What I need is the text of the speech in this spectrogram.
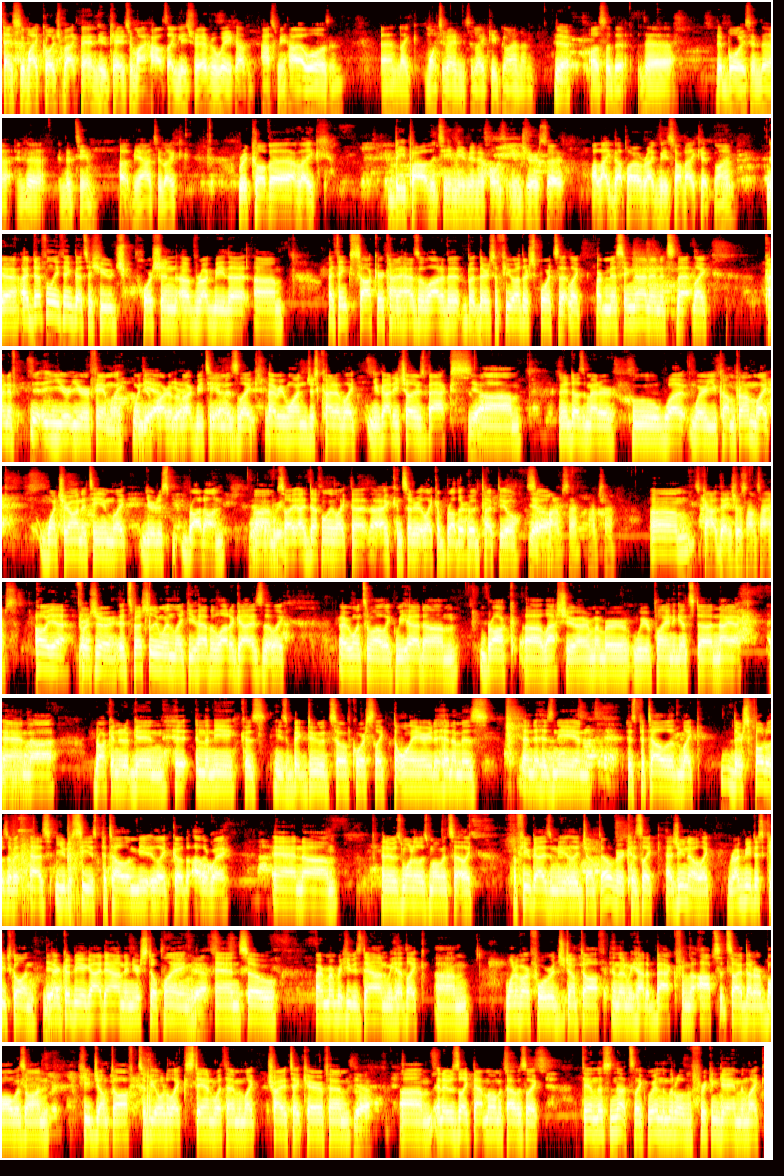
Thanks to my coach back then who came to my house like literally every week and asked me how I was and, and like motivated me to like keep going. And Yeah. also the, the, the boys in the, in the, in the team helped me out to like recover and like be part of the team even if I was injured. So I like that part of rugby, so I kept going. Yeah, I definitely think that's a huge portion of rugby that um, I think soccer kind of has a lot of it, but there's a few other sports that like are missing that, and it's that like kind of you're you're family when you're Yeah, part of a rugby team yeah, is like sure. everyone just kind of like you got each other's backs. Yeah. Um, and it doesn't matter who, what, where you come from. Like once you're on a team, like you're just brought on. Yeah, um, so I, I definitely like that. I consider it like a brotherhood type deal. Yeah, so, hundred percent, hundred percent. um, It's kind of dangerous sometimes. Oh yeah, for Yeah. sure. Especially when like you have a lot of guys that like every once in a while, like we had um, Brock uh, last year. I remember we were playing against uh, Nyack, and uh, Brock ended up getting hit in the knee because he's a big dude. So of course, like the only area to hit him is into his knee, and his patella. Like there's photos of it as you just see his patella immediately like go the other way, and um, and it was one of those moments that like a few guys immediately jumped over because like as you know like rugby just keeps going Yeah. there could be a guy down and you're still playing Yeah. and so i remember he was down we had like um, one of our forwards jumped off and then we had a back from the opposite side that our ball was on he jumped off to be able to like stand with him and like try to take care of him Yeah, um, and it was like that moment that I was like, damn, this is nuts. Like we're in the middle of a freaking game and like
